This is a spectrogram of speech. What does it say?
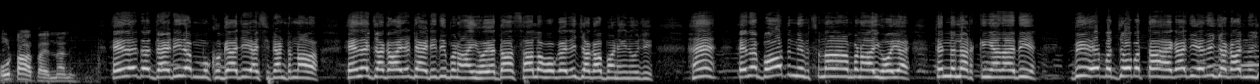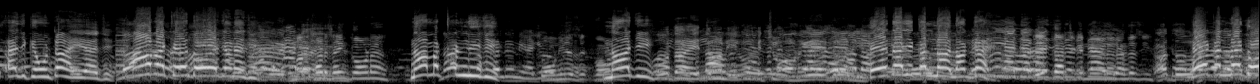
ਉਹ ਢਾਤਾ ਇਹਨਾਂ ਨੇ। ਇਹਦੇ ਤਾਂ ਡੈਡੀ ਦਾ ਮੁੱਕ ਗਿਆ ਜੀ ਐਕਸੀਡੈਂਟ ਨਾਲ। ਇਹਦੇ ਜਗ੍ਹਾ ਇਹ ਡੈਡੀ ਦੀ ਬਣਾਈ ਹੋਈ ਆ 10 ਸਾਲ ਹੋ ਗਏ ਇਹਦੀ ਜਗ੍ਹਾ ਬਣੀ ਨੂੰ ਜੀ। ਹੈ ਇਹਨੇ ਬਹੁਤ ਨਿਫਸ ਨਾਲ ਬਣਾਈ ਹੋਈ ਹੈ ਤਿੰਨ ਲੜਕੀਆਂ ਨਾਲ ਇਹਦੀ। ਵੀ ਇਹ ਬੱਜੋ ਬੱਤਾ ਹੈਗਾ ਜੀ ਇਹਦੀ ਜਗ੍ਹਾ ਨਜਾਇਜ਼ ਕਿਉਂ ਢਾਈ ਹੈ ਜੀ? ਆ ਬੱਚੇ ਦੋ ਜਣੇ ਜੀ। ਮੱਖਣ ਸਿੰਘ ਕੌਣ ਹੈ ਨਾ ਮੱਖਣ ਨਹੀਂ ਜੀ ਸੋਨੀਆ ਨਾ ਜੀ। ਉਹ ਤਾਂ ਇਧਰੋਂ ਨਹੀਂ ਉਹ ਪਿੱਛੋਂ ਆਉਣਗੇ ਇਹ ਤਾਂ ਜੀ ਕੱਲਾ ਲੱਗ ਗਿਆ ਇਹ ਘਰ ਚ ਕਿੰਨੇ ਜਣੇ ਰਹਿੰਦੇ ਸੀ? ਇਹ ਕੱਲੇ ਦੋ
